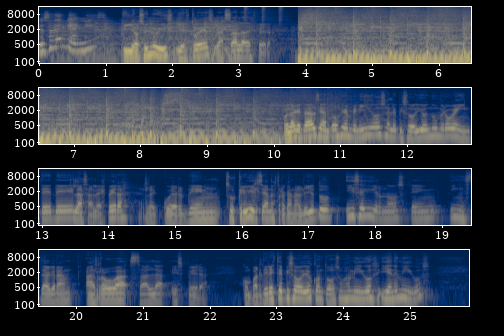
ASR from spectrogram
Yo soy Herbianis. Y yo soy Luis y esto es La Sala de Espera. Hola, ¿qué tal? Sean todos bienvenidos al episodio número 20 de La Sala de Espera. Recuerden suscribirse a nuestro canal de YouTube y seguirnos en Instagram, arroba Sala Espera. Compartir este episodio con todos sus amigos y enemigos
